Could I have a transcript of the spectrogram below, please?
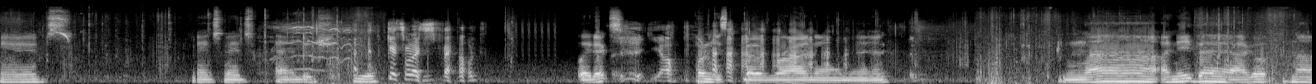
Meds. Meds, meds, bandage. Guess what I just found? LEDX. yup. Put needs to go right now, man. Nah, I need that. I got Nah.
